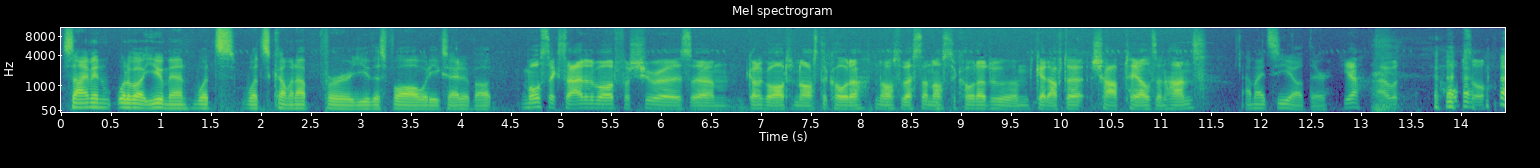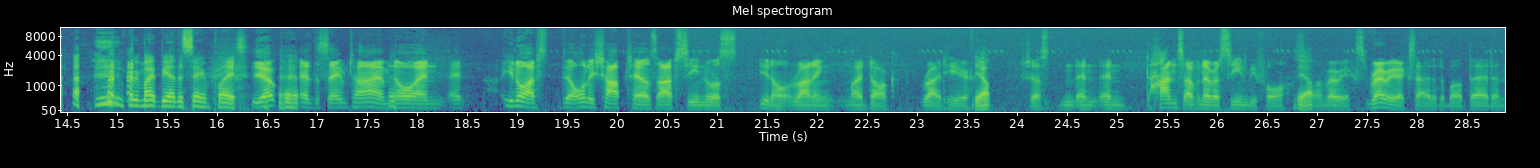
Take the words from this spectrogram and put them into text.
Simon, what about you, man? What's what's coming up for you this fall? What are you excited about? Most excited about for sure is um, gonna go out to North Dakota, northwestern North Dakota, to um, get after sharp tails and hunts. I might see you out there. Yeah, I would hope so. we might be at the same place. yep. At the same time, no, and, and you know, I've the only sharp tails I've seen was you know running my dog right here. Yep. Just and and hunts I've never seen before. So Yep. I'm very ex- very excited about that, and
